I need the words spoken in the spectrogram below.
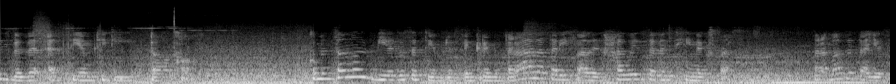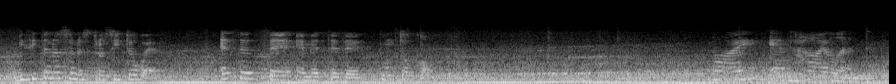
please visit scmtd.com. Comenzando el 10 de septiembre se incrementará la tarifa del Highway 17 Express. Para más detalles, visítenos en nuestro sitio web scmtd.com. And Highland.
